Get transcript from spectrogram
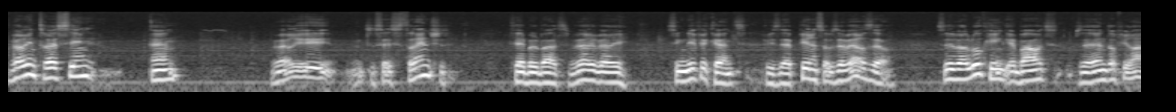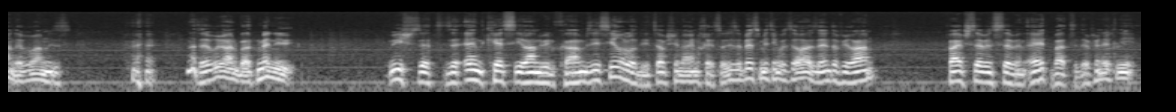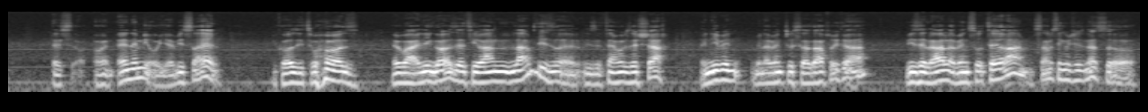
very interesting and very, to say strange table, but very, very significant with the appearance of the. So they were looking about the end of Iran. Everyone is, not everyone, but many wish that the end case Iran will come this year already, Tafshin Ayin So this is the best meeting with Torah, the end of Iran, 5778, but definitely as an enemy of Israel, because it was a while ago that Iran loved Israel, in the time of the Shah. And even when I went to South Africa, with I went through Tehran, something which is not so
